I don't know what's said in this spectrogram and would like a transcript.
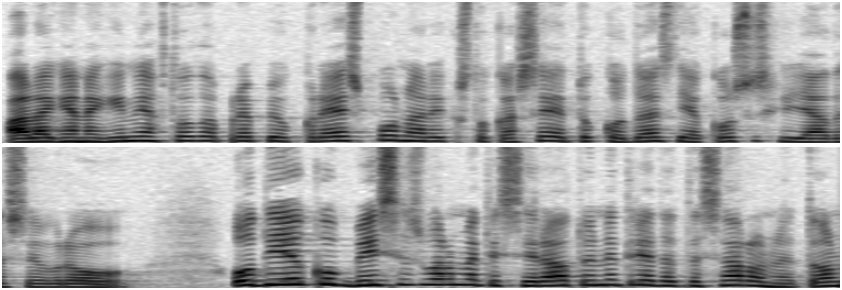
Αλλά για να γίνει αυτό θα πρέπει ο Κρέσπο να ρίξει το κασέ του κοντά στις 200.000 ευρώ. Ο Ντίεκο Μπίσεσβαρ με τη σειρά του είναι 34 ετών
